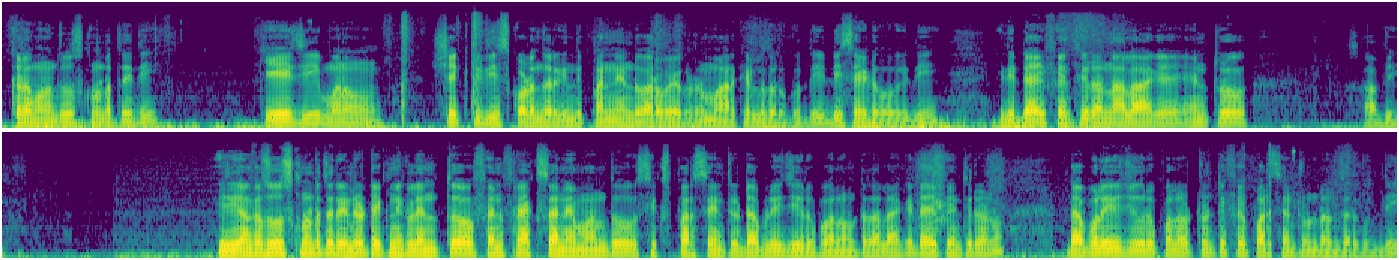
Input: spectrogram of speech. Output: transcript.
ఇక్కడ మనం చూసుకున్నట్టయితే ఇది కేజీ మనం శక్తి తీసుకోవడం జరిగింది. పన్నెండు అరవై ఒకటి మార్కెట్లో దొరుకుద్ది డిసైడ్ ఇది. ఇది డైఫెన్సిరన్ అలాగే ఎంట్రో సాబీ ఇది కనుక చూసుకున్నట్టయితే రెండో టెక్నికల్ ఎంతో ఫెన్ఫ్రాక్స్ అనే మందు సిక్స్ పర్సెంట్ డబ్ల్యూజీ రూపాయలు ఉంటుంది. అలాగే డైఫెన్సిరాను డబ్ల్యూజీ రూపాయలు ట్వంటీ ఫైవ్ పర్సెంట్ ఉండడం జరుగుతుంది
